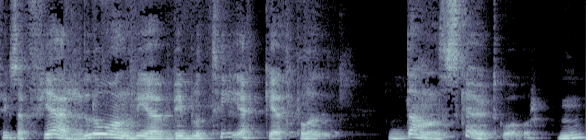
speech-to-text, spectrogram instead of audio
fick så här fjärrlån via biblioteket på danska utgåvor. Mm.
